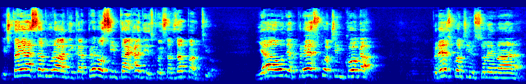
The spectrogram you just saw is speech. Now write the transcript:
I šta ja sad uradim kad prenosim taj hadis koji sam zapamtio? Ja ovdje preskočim koga? Preskočim Sulejmana.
